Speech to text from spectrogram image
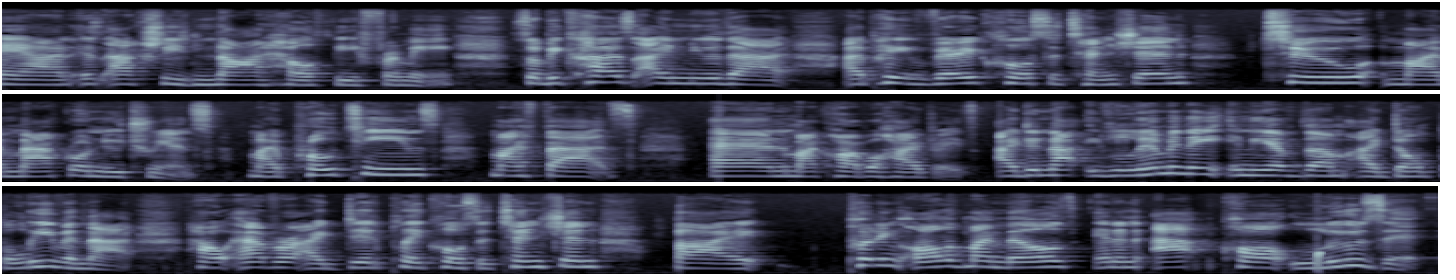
and it's actually not healthy for me. So because I knew that, I paid very close attention to my macronutrients, my proteins, my fats, and my carbohydrates. I did not eliminate any of them. I don't believe in that. However, I did play close attention by putting all of my meals in an app called Lose It.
